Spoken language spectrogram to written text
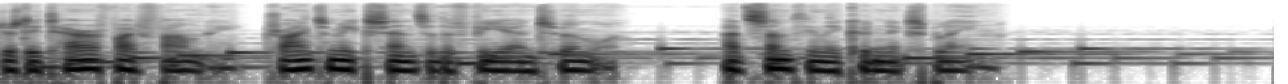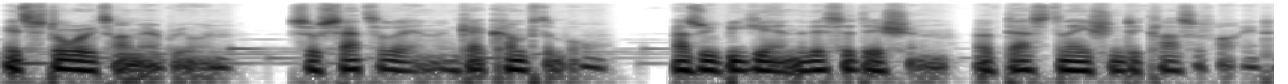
just a terrified family trying to make sense of the fear and turmoil at something they couldn't explain. It's story time, everyone, so settle in and get comfortable as we begin this edition of Destination Declassified.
